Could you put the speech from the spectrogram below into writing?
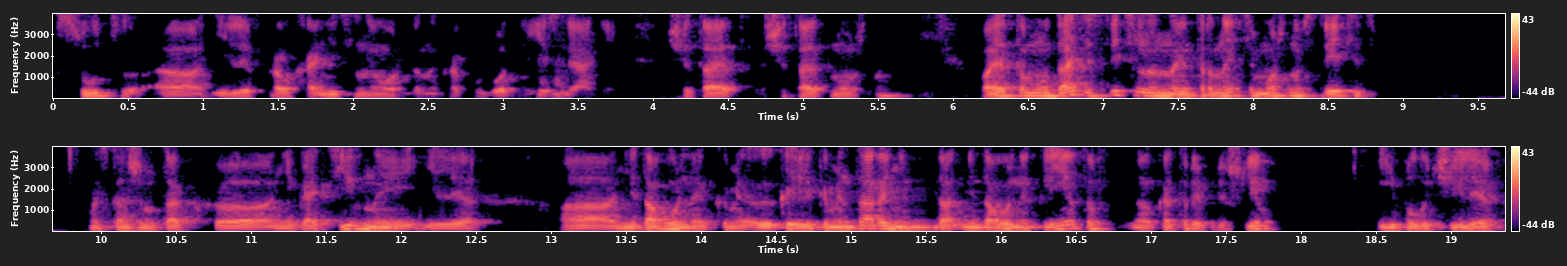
в суд или в правоохранительные органы, как угодно, если они считают, считают нужным. Поэтому, да, действительно, на интернете можно встретить, скажем так, негативные или недовольные или комментарии недовольных клиентов, которые пришли и получили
